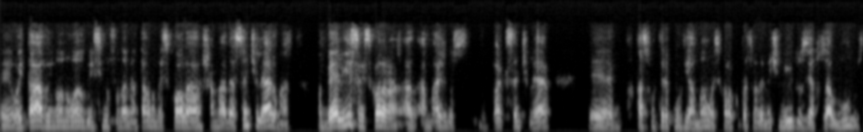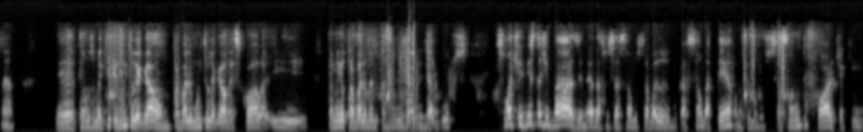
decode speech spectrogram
é, oitavo e nono ano do ensino fundamental numa escola chamada Santilero, uma, uma belíssima escola à, margem do, do Parque Santilero, é, faz fronteira com Viamão, a escola com aproximadamente 1.200 alunos, né? É, temos uma equipe muito legal, um trabalho muito legal na escola e também eu trabalho na educação de jovens e adultos. Sou ativista de base, né, da Associação dos Trabalhadores de Educação, da Tempo, nós temos uma associação muito forte aqui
